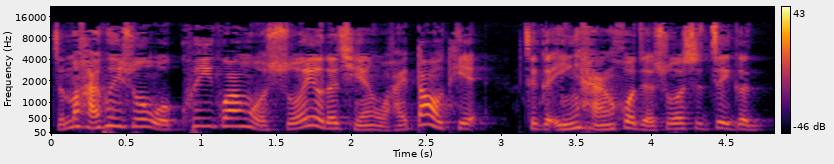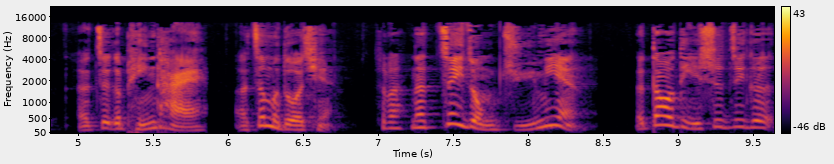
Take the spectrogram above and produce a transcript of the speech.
怎么还会说我亏光我所有的钱，我还倒贴这个银行或者说是这个呃这个平台呃这么多钱？是吧？那这种局面，呃，到底是这个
